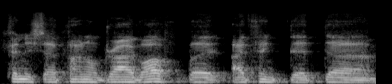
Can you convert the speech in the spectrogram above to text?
finish that final drive off, but I think that uh,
